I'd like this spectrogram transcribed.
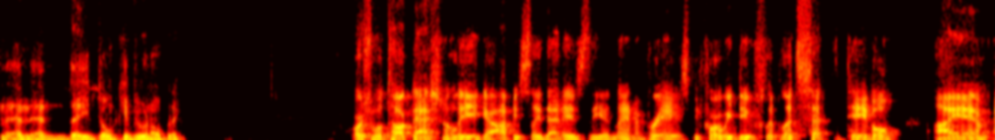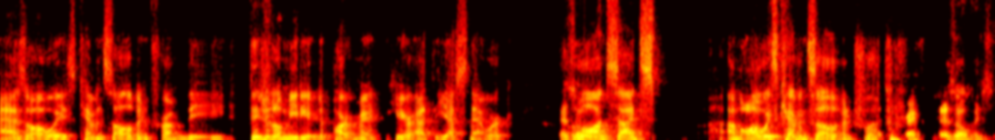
and, and, and they don't give you an opening. Of course, we'll talk National League. Obviously, that is the Atlanta Braves. Before we do flip, let's set the table. I am, as always, Kevin Sullivan from the digital media department here at the Yes Network. As alongside, always. I'm always Kevin Sullivan. Flip. As always.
